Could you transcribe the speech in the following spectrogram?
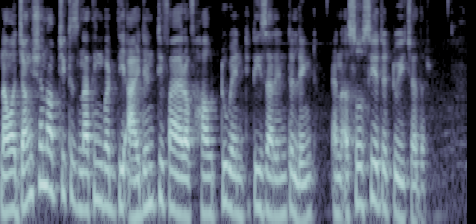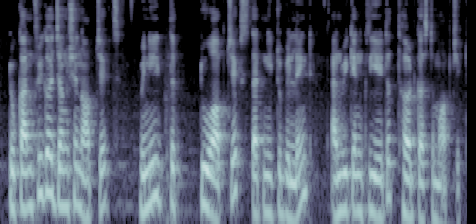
now a junction object is nothing but the identifier of how two entities are interlinked and associated to each other. To configure junction objects, we need the two objects that need to be linked and we can create a third custom object.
